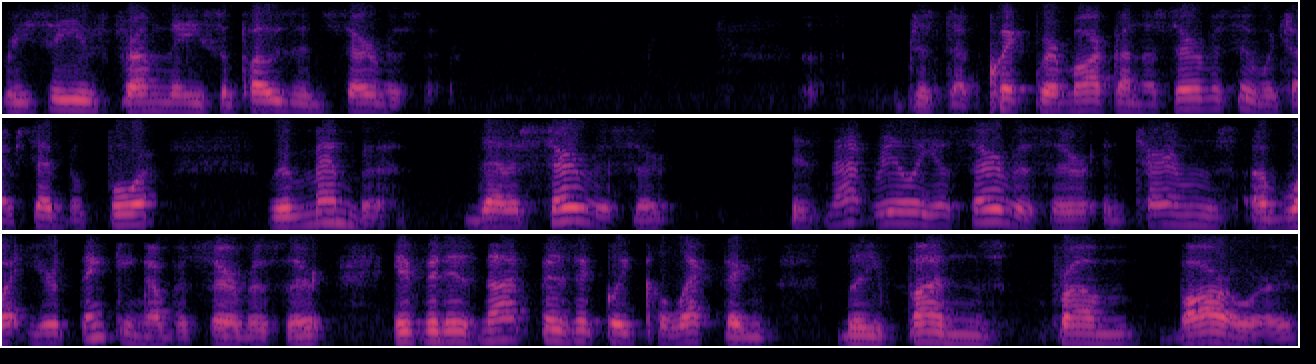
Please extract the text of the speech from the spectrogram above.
received from the supposed servicer. Just a quick remark on the servicer, which I've said before. Remember that a servicer is not really a servicer in terms of what you're thinking of a servicer if it is not physically collecting the funds from borrowers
